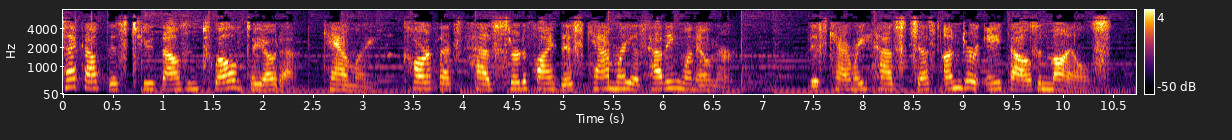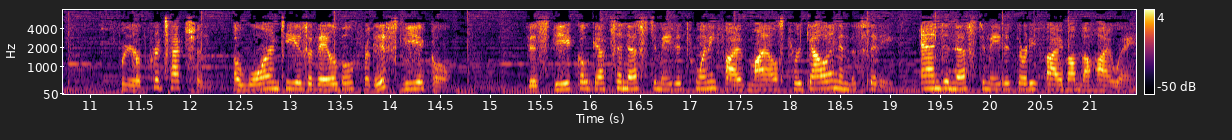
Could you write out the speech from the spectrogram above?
Check out this 2012 Toyota Camry. Carfax has certified this Camry as having one owner. This Camry has just under 8,000 miles. For your protection, a warranty is available for this vehicle. This vehicle gets an estimated 25 miles per gallon in the city, and an estimated 35 on the highway.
